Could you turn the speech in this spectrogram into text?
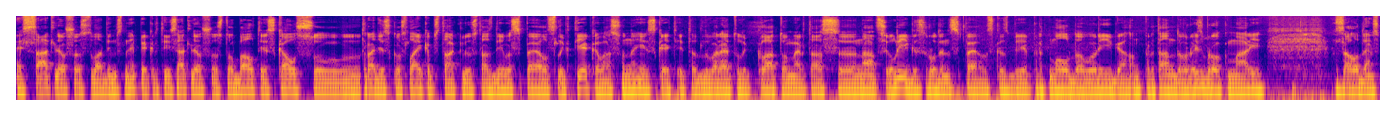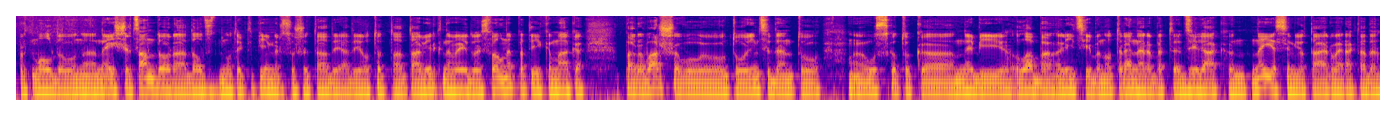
Es atļaušos, Vadims nepiekritīs, atļaušos to Baltijas kausu traģiskos laikapstākļos, tās divas spēles likt iekavās un neieskaitīt. Tad varētu likt klāt tomēr tās uh, Nāciju līgas rudens spēles, kas bija pret Moldovu Rīgā un pret Andoru izbraukumā. Arī zaudējums pret Moldovu un uh, neizšķirts Andorā. Daudz noteikti piemirsuši tādējādi, jo tā, tā, virkne veidojas vēl nepatīkamāka. Par Varšavu to incidentu uh, uzskatu, ka nebija laba rīcība no trenera, bet dziļāk neiesim, jo tā ir vairāk tāda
